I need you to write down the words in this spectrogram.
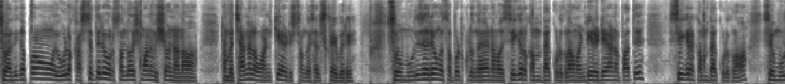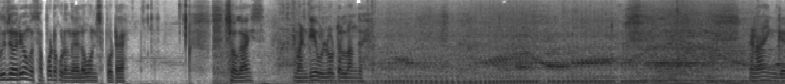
ஸோ அதுக்கப்புறம் இவ்வளோ கஷ்டத்துலேயே ஒரு சந்தோஷமான விஷயம் என்னென்னா நம்ம சேனலில் ஒன் கே அடிச்சிட்டோங்க சப்ஸ்கிரைபரு ஸோ முடிஞ்ச வரையும் உங்கள் சப்போர்ட் கொடுங்க. நம்ம சீக்கிரம் கம்பேக் கொடுக்கலாம். வண்டி ரெடியான பார்த்து சீக்கிரம் கம்பேக் கொடுக்கலாம். ஸோ முடிஞ்ச வரையும் உங்கள் சப்போர்ட்டை கொடுங்க. லவ் ஒன் சப்போர்ட்டை ஸோ காய்ஸ் வண்டியை உள்ளோட்டலாங்க ஏன்னா இங்கே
